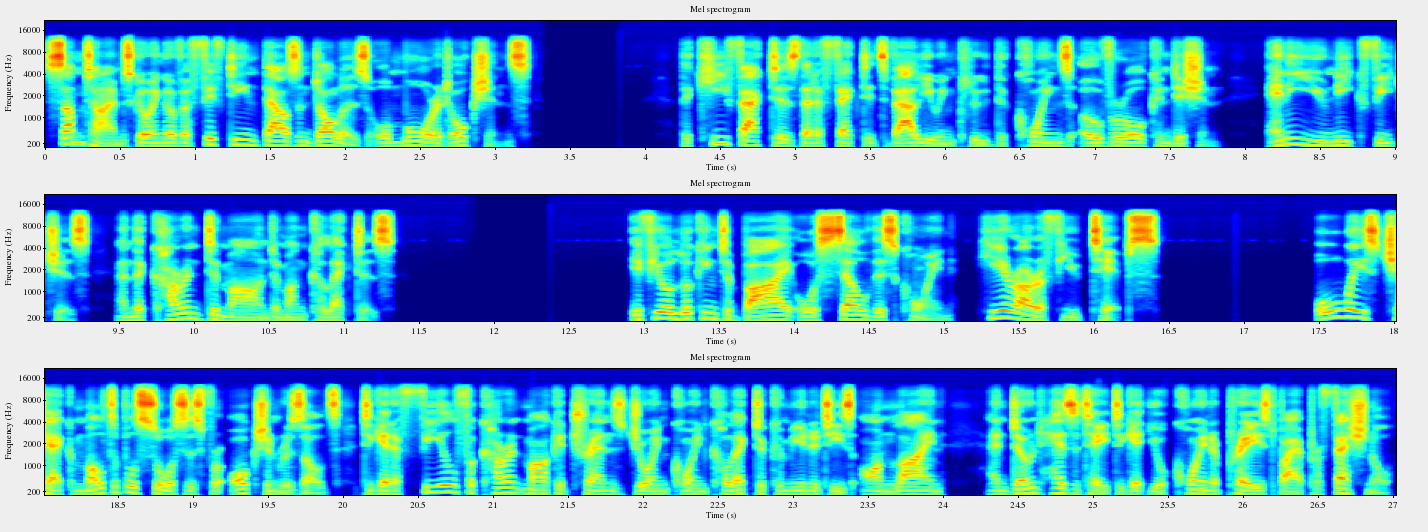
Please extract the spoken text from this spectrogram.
sometimes going over $15,000 or more at auctions. The key factors that affect its value include the coin's overall condition, any unique features, and the current demand among collectors. If you're looking to buy or sell this coin, here are a few tips. Always check multiple sources for auction results to get a feel for current market trends. Join coin collector communities online and don't hesitate to get your coin appraised by a professional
